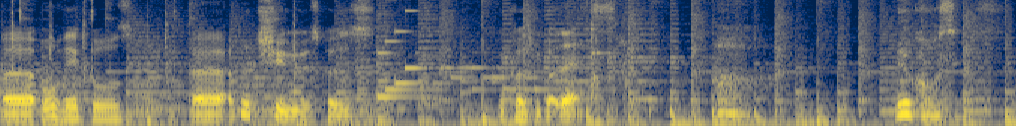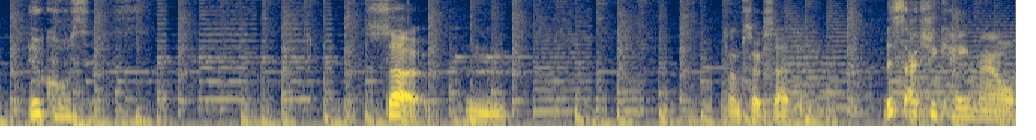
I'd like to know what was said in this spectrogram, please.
uh, all vehicles. Uh, I'm gonna choose because because we got this. new courses, new courses. So, hmm, I'm so excited. This actually came out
